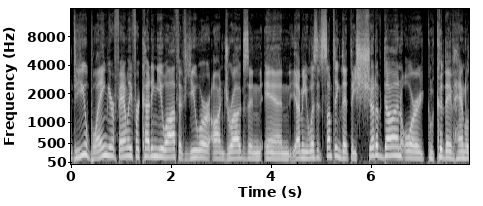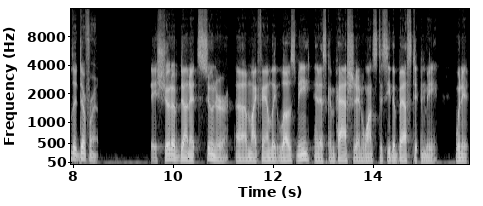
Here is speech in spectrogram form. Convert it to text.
do you blame your family for cutting you off if you were on drugs and and I mean, was it something that they should have done or could they have handled it different? They should have done it sooner. Uh, my family loves me and is compassionate and wants to see the best in me when it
